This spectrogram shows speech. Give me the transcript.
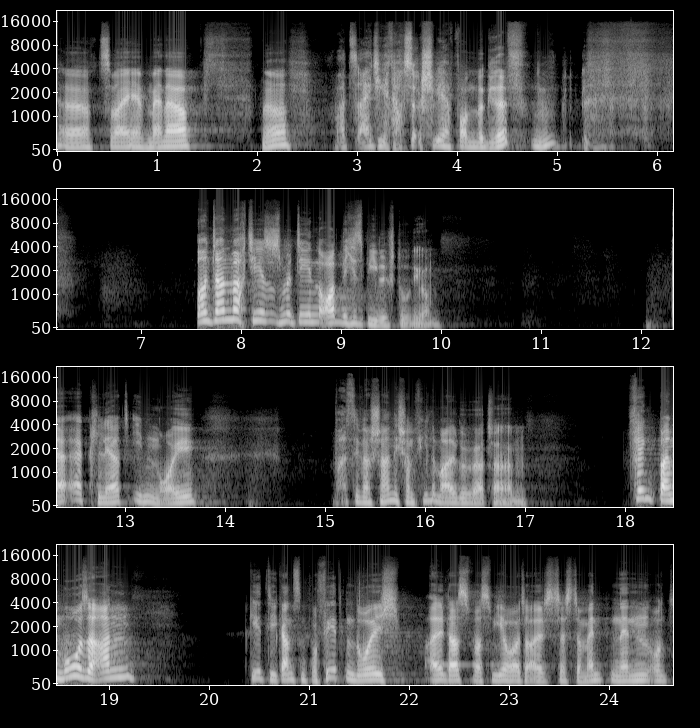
äh, zwei Männer, ne? was seid ihr doch so schwer vom Begriff? Hm? Und dann macht Jesus mit denen ein ordentliches Bibelstudium. Er erklärt ihnen neu, was sie wahrscheinlich schon viele Mal gehört haben. Fängt beim Mose an, geht die ganzen Propheten durch, all das, was wir heute als Testament nennen und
